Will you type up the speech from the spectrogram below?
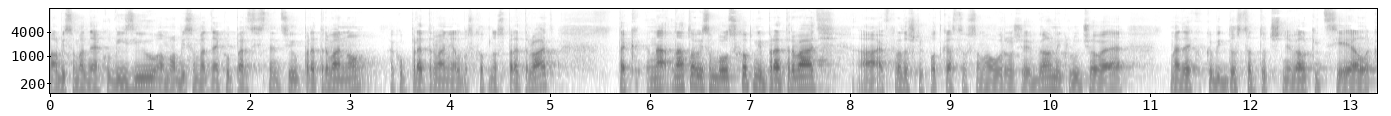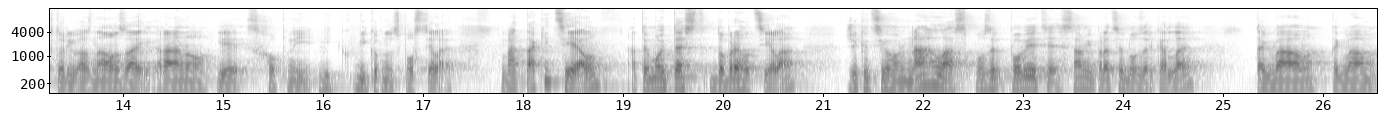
mal by som mať nejakú víziu a mal by som mať nejakú persistenciu, pretrvano, ako pretrvanie alebo schopnosť pretrvať, tak na, na to, aby som bol schopný pretrvať, a aj v predošlých podcastoch som hovoril, že je veľmi kľúčové mať ako keby dostatočne veľký cieľ, ktorý vás naozaj ráno je schopný vykopnúť z postele. Mať taký cieľ, a to je môj test dobrého cieľa, že keď si ho nahlas pozr- poviete sami pred sebou v zrkadle, tak vám, tak vám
